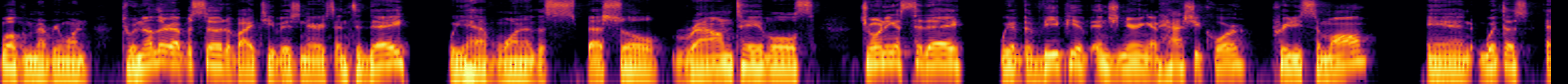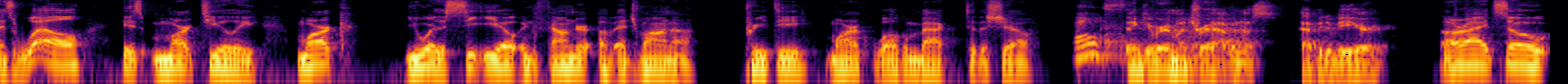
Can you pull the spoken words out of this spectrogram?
Welcome, everyone, to another episode of IT Visionaries. And today we have one of the special roundtables. Joining us today, we have the VP of Engineering at HashiCorp, Preeti Somal. And with us as well is Mark Thiele. Mark, you are the CEO and founder of Edgevana. Preeti, Mark, welcome back to the show. Thanks. Thank you very much for having us. Happy to be here. All right. So,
